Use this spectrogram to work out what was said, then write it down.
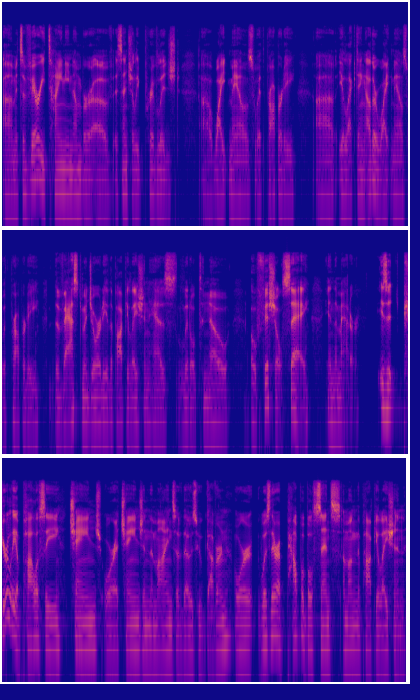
Um, it's a very tiny number of essentially privileged uh, white males with property uh, electing other white males with property. The vast majority of the population has little to no official say in the matter. Is it purely a policy change or a change in the minds of those who govern, or was there a palpable sense among the population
